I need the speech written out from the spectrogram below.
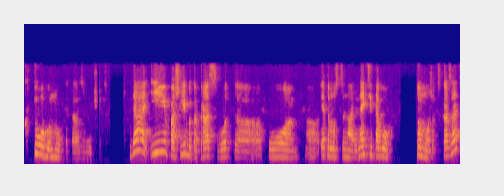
кто бы мог это озвучить. Да, и пошли бы как раз вот а, по а, этому сценарию. Найти того, кто может сказать,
